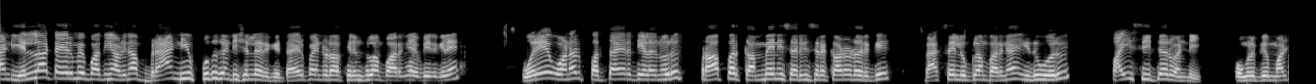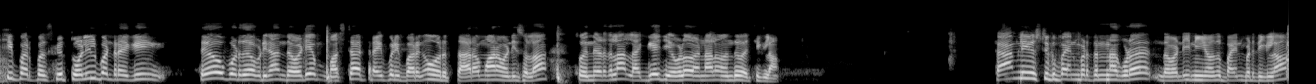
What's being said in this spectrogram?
அண்ட் எல்லா டயருமே பார்த்தீங்க அப்படின்னா பிராண்ட் நியூ புது கண்டிஷனில் இருக்குது டயர் பாயிண்டோட அஃபியரன்ஸ் எல்லாம் பாருங்க எப்படி இருக்குன்னு. ஒரே ஓனர் பத்தாயிரத்தி எழுநூறு ப்ராப்பர் கம்பெனி சர்வீஸ் ரெக்கார்டோட இருக்குது பேக் சைடு லுக்லாம் பாருங்க. இது ஒரு ஃபைவ் சீட்டர் வண்டி. உங்களுக்கு மல்டி பர்பஸ்க்கு தொழில் பண்ணுறதுக்கு தேவைப்படுது அப்படின்னா இந்த வண்டியை மஸ்டாக ட்ரை பண்ணி பாருங்கள் ஒரு தரமான வண்டி சொல்லலாம். ஸோ இந்த இடத்துல லக்கேஜ் எவ்வளோ வேணாலும் வந்து வச்சுக்கலாம். ஃபேமிலி யூஸ்டுக்கு பயன்படுத்தணும்னா கூட இந்த வண்டி நீங்கள் வந்து பயன்படுத்திக்கலாம்.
